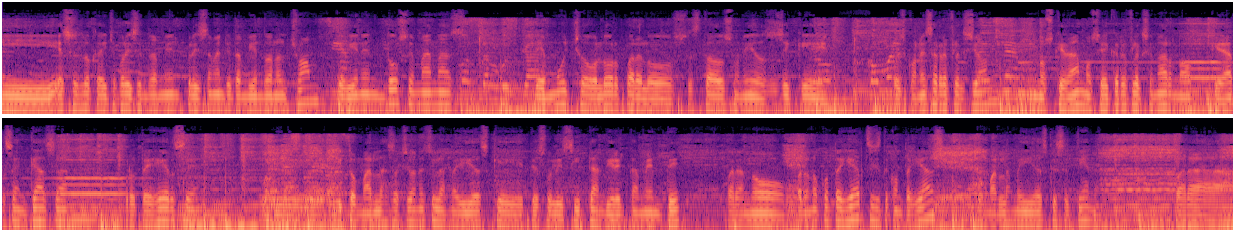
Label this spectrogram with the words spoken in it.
Y eso es lo que ha dicho precisamente, también Donald Trump, que vienen dos semanas de mucho dolor para los Estados Unidos. Así que, pues con esa reflexión nos quedamos y hay que reflexionar, no quedarse en casa, protegerse eh, y tomar las acciones y las medidas que te solicitan directamente para no para no contagiarte. Si te contagias, tomar las medidas que se tienen para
